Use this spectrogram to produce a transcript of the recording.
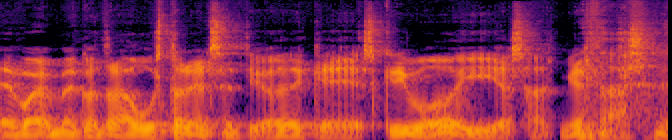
Eh, me encuentro a gusto en el sentido de que escribo y esas mierdas.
